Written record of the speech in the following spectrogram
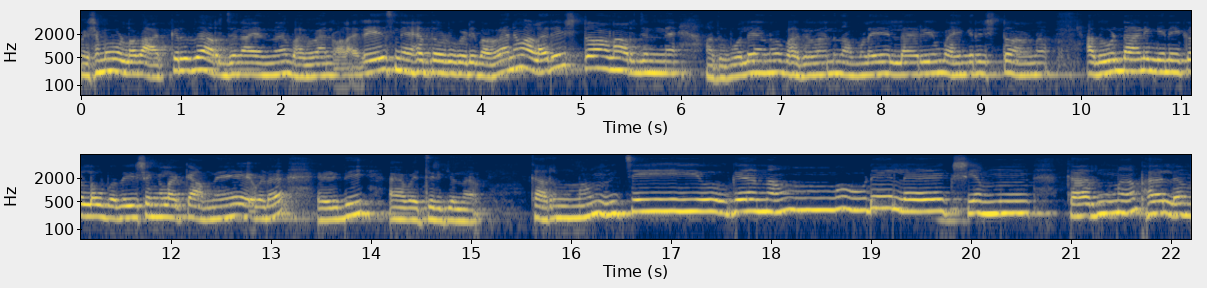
വിഷമമുള്ളതാക്കരുത് അർജുന എന്ന് ഭഗവാൻ വളരെ സ്നേഹത്തോടു കൂടി ഭഗവാന് വളരെ ഇഷ്ടമാണ് അർജുനനെ. അതുപോലെയാണ് ഭഗവാൻ നമ്മളെ എല്ലാവരെയും ഭയങ്കര ഇഷ്ടമാണ്. അതുകൊണ്ടാണ് ഇങ്ങനെയൊക്കെയുള്ള ഉപദേശങ്ങളൊക്കെ അന്നേ ഇവിടെ എഴുതി വച്ചിരിക്കുന്നത് കർമ്മം ചെയ്യുക നമ്മുടെ ലക്ഷ്യം കർമ്മഫലം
